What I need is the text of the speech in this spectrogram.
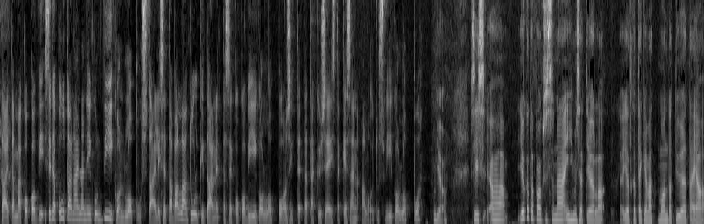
Tai tämä koko, vi- sitä puhutaan aina niin kuin viikonlopusta, eli se tavallaan tulkitaan, että se koko viikonloppu on sitten tätä kyseistä kesän aloitusviikonloppua. Joo, siis äh, joka tapauksessa nämä ihmiset, joilla jotka tekevät monta työtä ja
